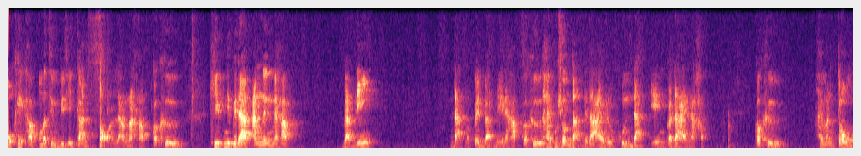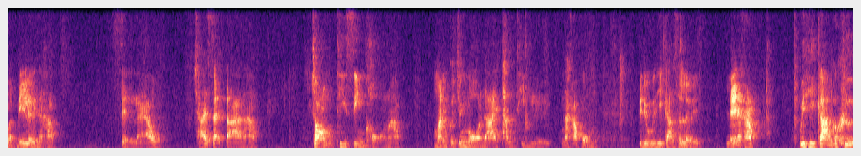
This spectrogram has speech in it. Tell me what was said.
อเคครับ มาถึงวิธีการสอนแล้วนะครับ ก็คือคลิปนี้ไปดัดอันหนึงนะครับ แบบนี้ ดัดมาเป็นแบบนี้นะครับ ก็คือให้ผู้ชมดัดก็ได้ หรือคุณดัดเองก็ได้นะครับ ก็คือให้มันตรงแบบนี้เลยนะครับ เสร็จแล้วใช้สายตานะครับ จ้องที่สิ่งของนะครับ มันก็จะงอได้ทันทีเลยนะครับ ผมไปดูวิธีการเฉลยเลยนะครับ วิธีการก็คือ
